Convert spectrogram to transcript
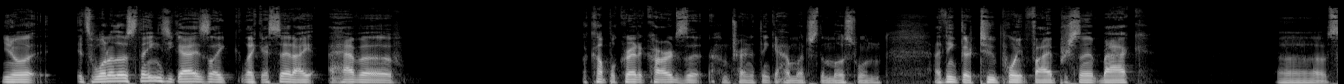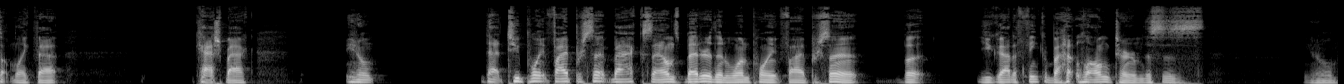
You know, it's one of those things, you guys. Like like I said, I, I have a a couple credit cards that I'm trying to think of how much the most one. I think they're 2.5% back, uh, something like that. Cash back. You know, that 2.5% back sounds better than 1.5%, but you got to think about it long term. This is, you know,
